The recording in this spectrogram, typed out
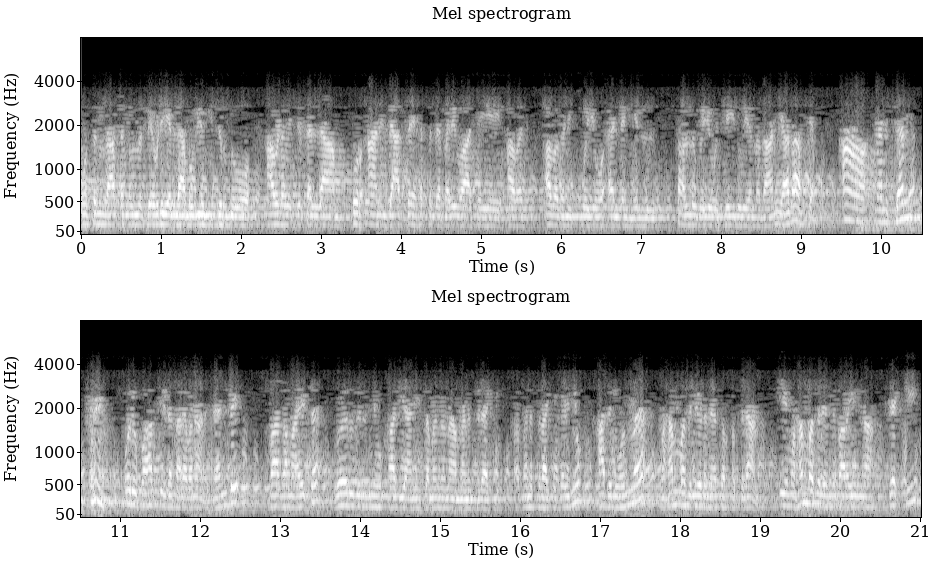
മുസ്ലിം രാഷ്ട്രങ്ങളിൽ നിന്നിട്ട് എവിടെയെല്ലാം ഉപയോഗിച്ചിരുന്നുവോ അവിടെ വെച്ചിട്ടെല്ലാം ഖുർആാനിന്റെ അദ്ദേഹത്തിന്റെ പരിഭാഷയെ അവൻ അവഗണിക്കുകയോ അല്ലെങ്കിൽ തള്ളുകയോ ചെയ്തു എന്നതാണ് യാഥാർത്ഥ്യം. ആ മനുഷ്യൻ ഒരു പാർട്ടിയുടെ തലവനാണ്. രണ്ട് ഭാഗമായിട്ട് വേർതിരിഞ്ഞു ഖാദിയാനിസമെന്ന് നാം മനസ്സിലാക്കി മനസ്സിലാക്കി കഴിഞ്ഞു. അതിൽ ഒന്ന് മുഹമ്മദ് അലിയുടെ നേതൃത്വത്തിലാണ്. ഈ മുഹമ്മദ് എന്ന് പറയുന്ന വ്യക്തി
